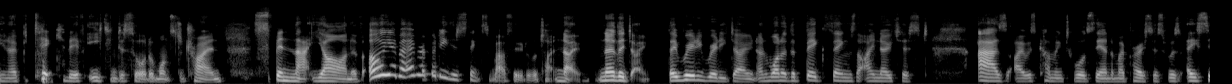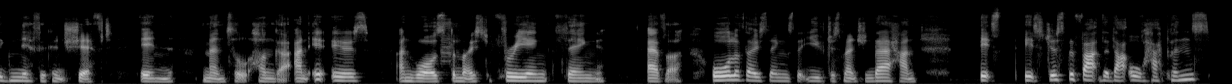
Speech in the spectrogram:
you know, particularly if eating disorder wants to try and spin that yarn of, oh, yeah, but everybody just thinks about food all the time. No, no, they don't. They really, really don't. And one of the big things that I noticed as I was coming towards the end of my process was a significant shift in mental hunger. And it is and was the most freeing thing ever. All of those things that you've just mentioned there, Han, it's it's just the fact that that all happens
